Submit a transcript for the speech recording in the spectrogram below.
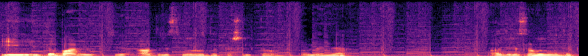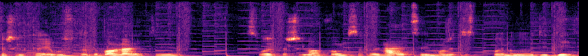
и добавить адрес вывода кошелька. Управление адресом вывода кошелька. И вы сюда добавляете свой кошелек, он сохраняется и можете спокойно выводить деньги.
